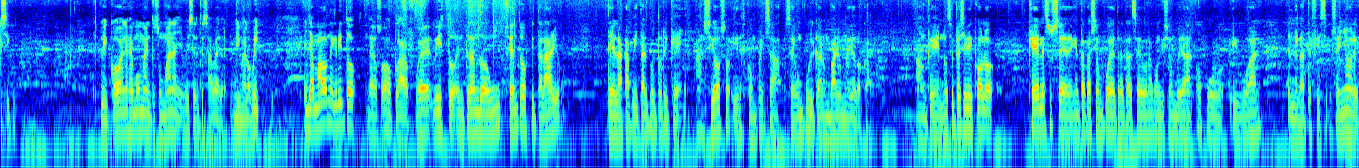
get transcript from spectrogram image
Físico. Explicó en ese momento su manager Vicente Saavedra. Dímelo vi. El llamado negrito de los ojos claros fue visto entrando a un centro hospitalario de la capital puertorriqueña, ansioso y descompensado, según publicaron varios medios locales. Aunque no se especificó lo que le sucede, en esta ocasión puede tratarse de una condición viral o por igual el desgaste físico. Señores,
